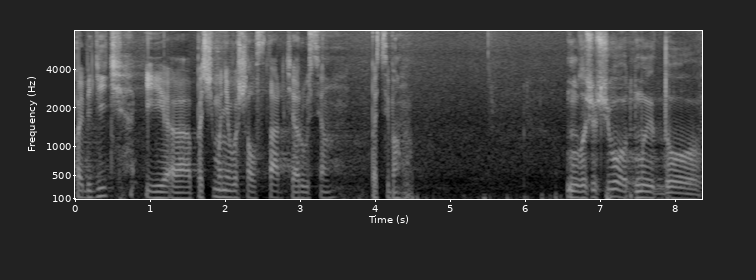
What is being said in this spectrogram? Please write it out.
победить и э, почему не вышел в старте Русин? Спасибо. Ну, за счет чего вот мы до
